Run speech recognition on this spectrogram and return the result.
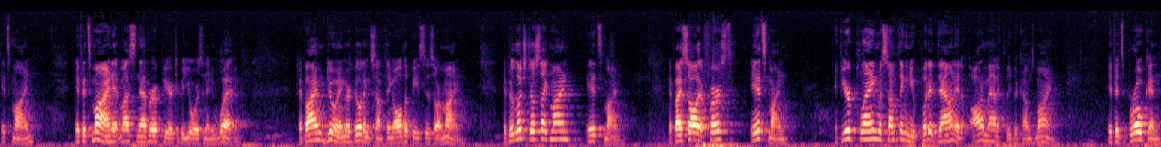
it's mine. If it's mine, it must never appear to be yours in any way. If I'm doing or building something, all the pieces are mine. If it looks just like mine, it's mine. If I saw it first, it's mine. If you're playing with something and you put it down, it automatically becomes mine. If it's broken,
